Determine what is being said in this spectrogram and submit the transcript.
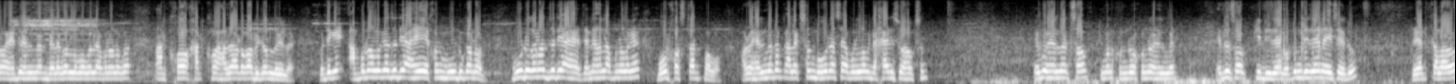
টকা সেইটো হেলমেট বেলেগত ল'ব গ'লে আপোনালোকৰ আঠশ সাতশ হাজাৰ টকাৰ ভিতৰত লৈ লয়। গতিকে আপোনালোকে যদি আহে এখন মোৰ দোকানত মোৰ দোকানত যদি আহে তেনেহ'লে আপোনালোকে বহুত সস্তাত পাব। আৰু হেলমেটৰ কালেকশ্যন বহুত আছে আপোনালোকক দেখাই দিছোঁ আহকচোন। এইবোৰ হেলমেট চাওক, কিমান সুন্দৰ সুন্দৰ হেলমেট এইটো চাওক কি ডিজাইন নতুন ডিজাইন আহিছে এইটো। ৰেড কালাৰৰ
